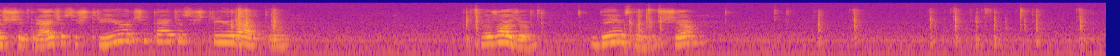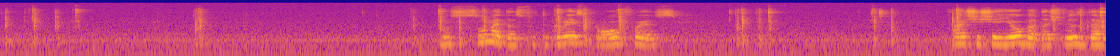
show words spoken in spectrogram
Aš čia trečias iš trijų, ar čia trečias iš trijų ratų? Nu, žodžiu, dingstam iš čia. Mus sumetė su tikrais profais. Aš išėjau, bet aš vis dar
